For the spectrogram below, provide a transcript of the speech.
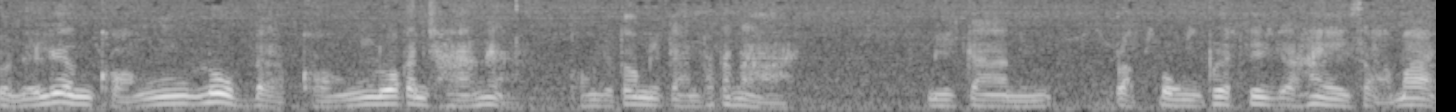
ส่วนในเรื่องของรูปแบบของรั้วกันช้างเนี่ยคงจะต้องมีการพัฒนา มีการปรับปรุงเพื่อที่จะให้สามารถ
